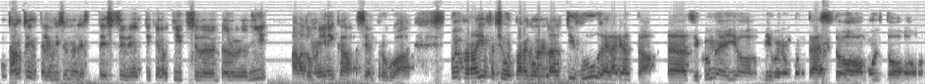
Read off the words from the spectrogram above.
intanto in televisione le stesse identiche notizie dal, dal lunedì alla domenica, sempre uguali. Poi però io facevo il paragone, la TV e la realtà. Eh, siccome io vivo in un contesto molto,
